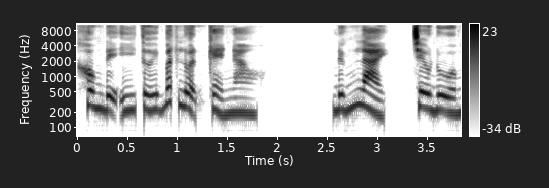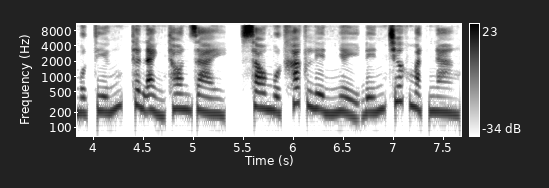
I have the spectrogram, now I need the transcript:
không để ý tới bất luận kẻ nào. Đứng lại, trêu đùa một tiếng, thân ảnh thon dài, sau một khắc liền nhảy đến trước mặt nàng.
